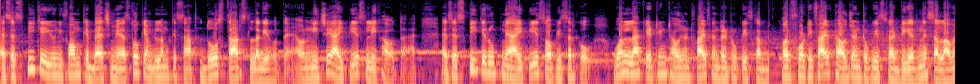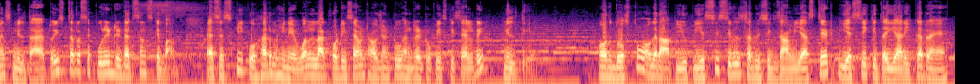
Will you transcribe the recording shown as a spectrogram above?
एसएसपी के यूनिफॉर्म के बैच में अशोक एम्बलम के साथ दो स्टार्स लगे होते हैं और नीचे आईपीएस लिखा होता है। एसएसपी के रूप में आईपीएस ऑफिसर को one lakh eighteen thousand five hundred rupees का और फोर्टी फाइव थाउज़ेंड रुपीज़ का डियरनेस अलावेंस मिलता है। तो इस तरह से पूरी डिडक्शन के बाद एसएसपी को हर महीने one lakh forty seven thousand two hundred rupees की सैलरी मिलती है। और दोस्तों, अगर आप यूपीएससी सिविल सर्विस एग्ज़ाम या स्टेट पीएससी की तैयारी कर रहे हैं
